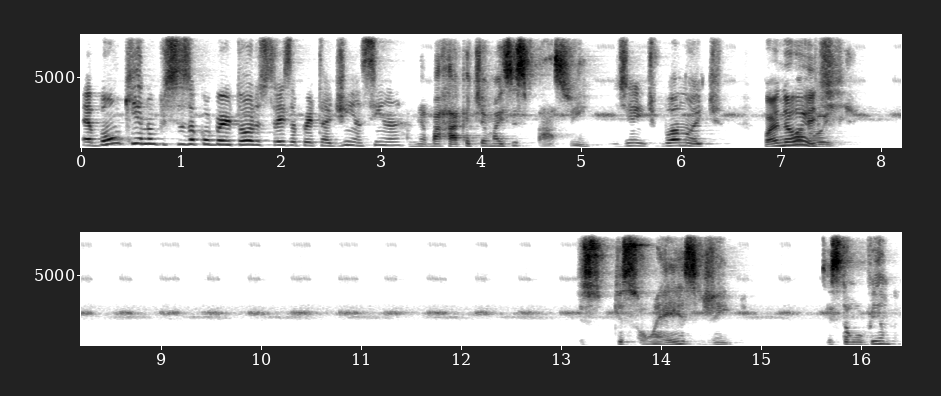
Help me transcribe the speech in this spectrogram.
É bom que não precisa cobertor, os três apertadinhos assim, né? A minha barraca tinha mais espaço, hein? Gente, boa noite. Boa noite. Boa noite. Que som é esse, gente? Vocês estão ouvindo?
